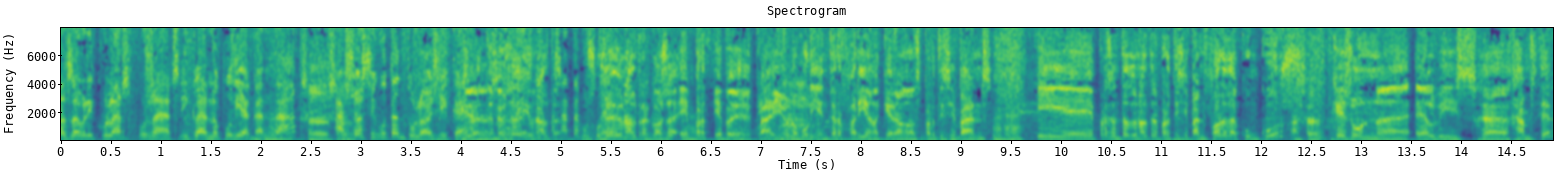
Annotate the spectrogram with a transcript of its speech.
els auriculars posats. I clar, no podia cantar, Mm, sí, sí. això ha sigut antològic, eh? Mira, també us he de dir una altra, us he de dir una altra cosa. He, per, he, eh, clar, jo no volia interferir en el que eren els participants. I he presentat un altre participant fora de concurs, que és un eh, Elvis eh, Hamster,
